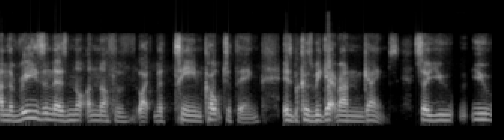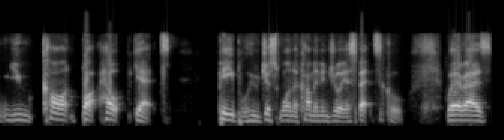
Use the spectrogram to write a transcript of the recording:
And the reason there's not enough of like the team culture thing is because we get random games. So you you you can't but help get people who just want to come and enjoy a spectacle. Whereas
